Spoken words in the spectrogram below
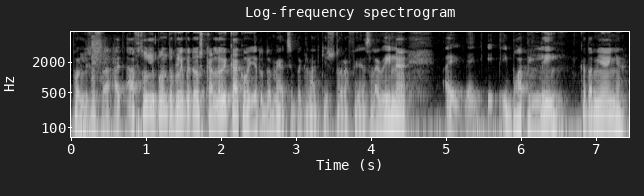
πολύ σωστά. Α, Αυτό λοιπόν το βλέπετε ως καλό ή κακό για τον τομέα της επαγγελματικής φωτογραφίας; Δηλαδή είναι ε, ε, υποαπειλή κατά μία έννοια;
